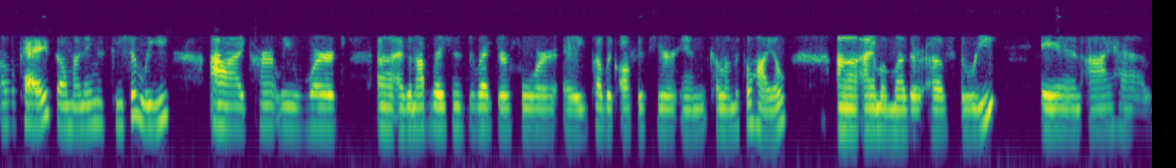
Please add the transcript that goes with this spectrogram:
Okay, so my name is Tisha Lee. I currently work uh, as an operations director for a public office here in Columbus, Ohio. Uh, I am a mother of three, and I have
